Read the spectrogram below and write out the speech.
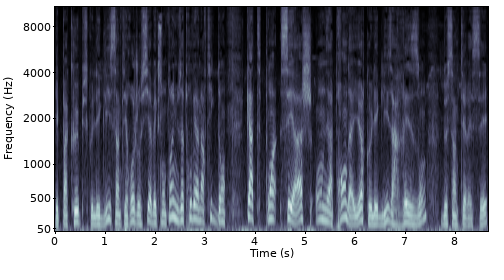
et pas que, puisque l'Église s'interroge aussi avec son temps. Il nous a trouvé un article dans 4.ch. On apprend d'ailleurs que l'Église a raison de s'intéresser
